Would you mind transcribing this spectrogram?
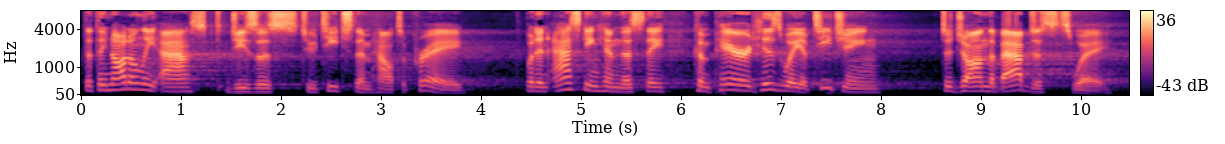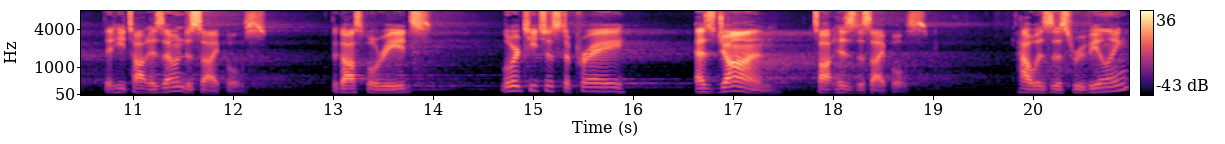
that they not only asked Jesus to teach them how to pray, but in asking him this, they compared his way of teaching to John the Baptist's way that he taught his own disciples. The gospel reads Lord, teach us to pray as John taught his disciples. How is this revealing?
